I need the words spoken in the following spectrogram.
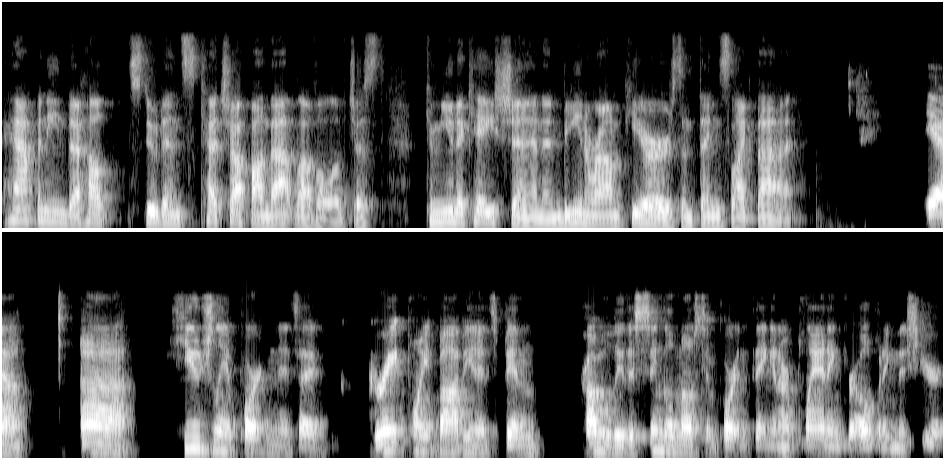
happening to help students catch up on that level of just communication and being around peers and things like that? Yeah, uh, hugely important. It's a great point, Bobby, and it's been probably the single most important thing in our planning for opening this year.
